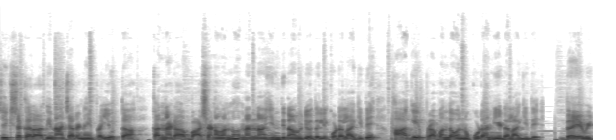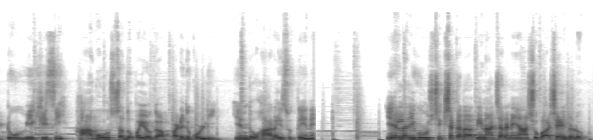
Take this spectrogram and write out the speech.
ಶಿಕ್ಷಕರ ದಿನಾಚರಣೆ ಪ್ರಯುಕ್ತ ಕನ್ನಡ ಭಾಷಣವನ್ನು ನನ್ನ ಹಿಂದಿನ ವಿಡಿಯೋದಲ್ಲಿ ಕೊಡಲಾಗಿದೆ. ಹಾಗೆ ಪ್ರಬಂಧವನ್ನು ಕೂಡ ನೀಡಲಾಗಿದೆ. ದಯವಿಟ್ಟು ವೀಕ್ಷಿಸಿ ಹಾಗೂ ಸದುಪಯೋಗ ಪಡೆದುಕೊಳ್ಳಿ ಎಂದು ಹಾರೈಸುತ್ತೇನೆ. ಎಲ್ಲರಿಗೂ ಶಿಕ್ಷಕರ ದಿನಾಚರಣೆಯ ಶುಭಾಶಯಗಳು.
